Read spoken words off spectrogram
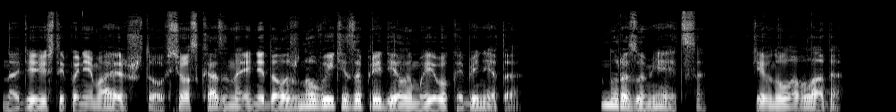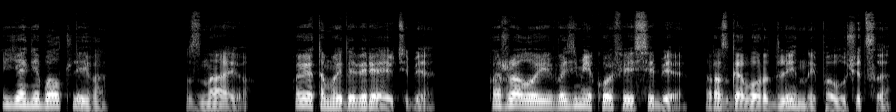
Надеюсь, ты понимаешь, что все сказанное не должно выйти за пределы моего кабинета. Ну, разумеется, кивнула Влада. Я не болтлива. Знаю, поэтому и доверяю тебе. Пожалуй, возьми кофе себе, разговор длинный получится.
